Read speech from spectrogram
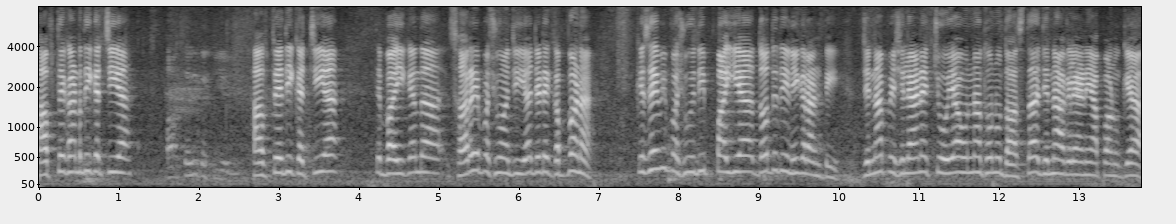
ਹਫ਼ਤੇ ਖੰਡ ਦੀ ਕੱਚੀ ਆ। ਹਫ਼ਤੇ ਦੀ ਕੱਚੀ ਹੈ ਜੀ। ਹਫ਼ਤੇ ਦੀ ਕੱਚੀ ਆ ਤੇ ਬਾਈ ਕਹਿੰਦਾ ਸਾਰੇ ਪਸ਼ੂਆਂ ਜੀ ਆ ਜਿਹੜੇ ਗੱਭਣ ਆ, ਕਿਸੇ ਵੀ ਪਸ਼ੂ ਦੀ ਪਾਈਆ ਦੁੱਧ ਦੀ ਨਹੀਂ ਗਾਰੰਟੀ। ਜਿੰਨਾ ਪਿਛਲਿਆਂ ਨੇ ਚੋਇਆ ਉਹਨਾਂ ਤੁਹਾਨੂੰ ਦੱਸਦਾ ਜਿੰਨਾ ਅਗਲਿਆਂ ਨੇ ਆਪਾਂ ਨੂੰ ਕਿਹਾ।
